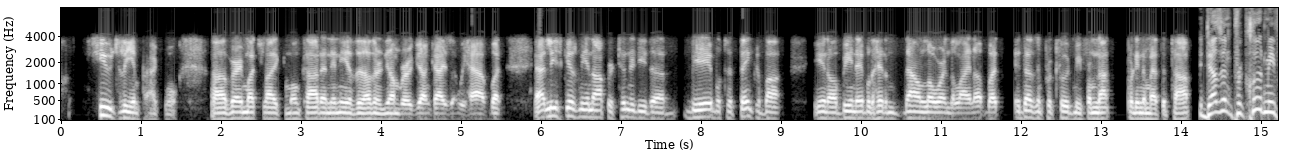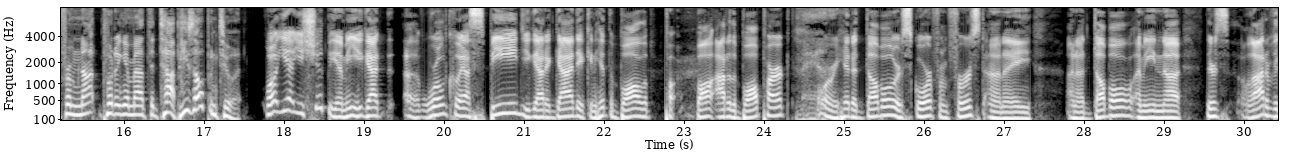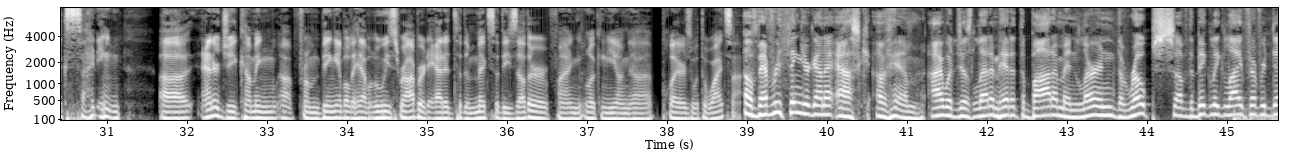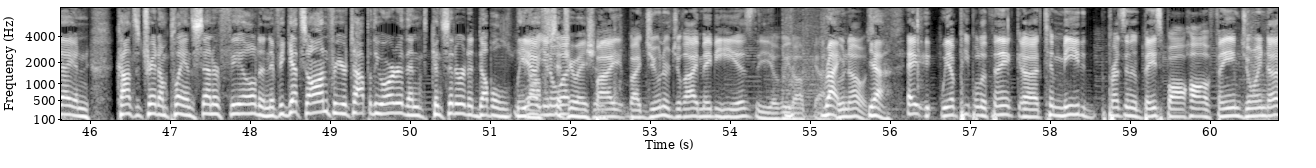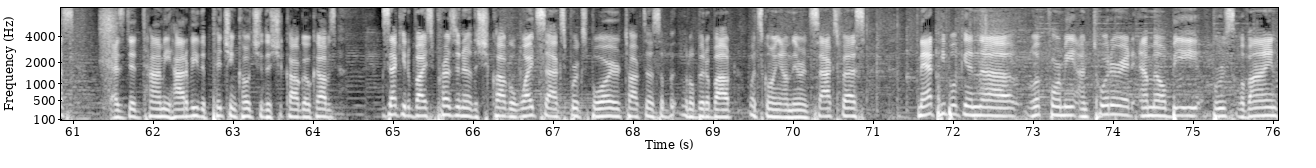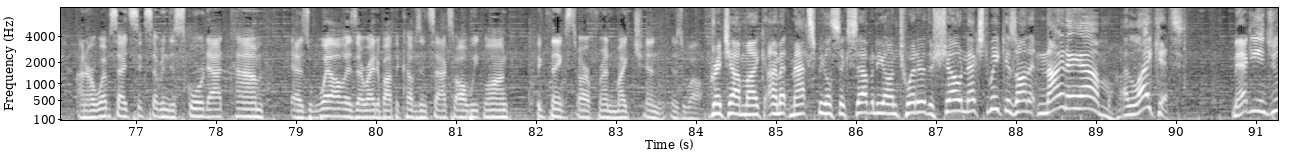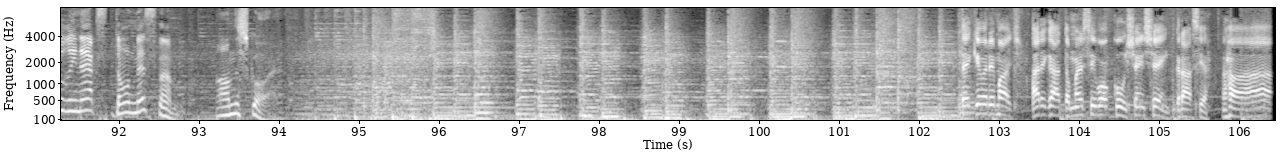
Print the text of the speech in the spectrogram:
hugely impactful, uh, very much like Moncada and any of the other number of young guys that we have. But at least gives me an opportunity to be able to think about you know, being able to hit him down lower in the lineup, but it doesn't preclude me from not putting him at the top. It doesn't preclude me from not putting him at the top. He's open to it. Well, yeah, you should be. I mean, you got uh, world class speed. You got a guy that can hit the ball ball out of the ballpark, Man. or hit a double, or score from first on a on a double. I mean, uh, there's a lot of exciting uh, energy coming uh, from being able to have Luis Robert added to the mix of these other fine looking young uh, players with the White Sox. Of everything you're going to ask of him, I would just let him hit at the bottom and learn the ropes of the big league life every day and concentrate on playing center field. And if he gets on for your top of the order, then consider it a double leadoff yeah, you know situation. What? By, by June or July, maybe he is the leadoff guy. Right. Who knows? Yeah. Hey, we have people to thank. Uh, Tim Mead, president of Baseball Hall of Fame, joined us as did Tommy Hottovy, the pitching coach of the Chicago Cubs. Executive Vice President of the Chicago White Sox, Brooks Boyer, talked to us a little bit about what's going on there in Sox Fest. Matt, people can uh, look for me on Twitter at MLB Bruce Levine, on our website, 670thescore.com, as well as I write about the Cubs and Sox all week long. Big thanks to our friend Mike Chin as well. Great job, Mike. I'm at Matt Spiegel 670 on Twitter. The show next week is on at 9 a.m. I like it. Maggie and Julie next. Don't miss them. On the score. Thank you very much. Arigato. Merci beaucoup. Shen Shen. Gracias.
